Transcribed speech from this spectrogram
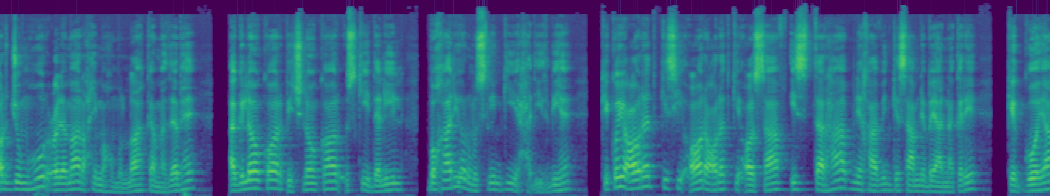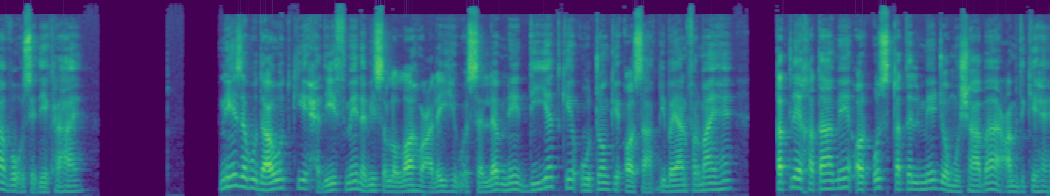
اور جمہور علماء رحمہ اللہ کا مذہب ہے۔ اگلوں کا اور پچھلوں کا اور اس کی دلیل بخاری اور مسلم کی یہ حدیث بھی ہے کہ کوئی عورت کسی اور عورت کے اوصاف اس طرح اپنے خاوند کے سامنے بیان نہ کرے کہ گویا وہ اسے دیکھ رہا ہے۔ نیز ابو داود کی حدیث میں نبی صلی اللہ علیہ وسلم نے دیت کے اونٹوں کے اوصاف بھی بیان فرمائے ہیں، قتل خطا میں اور اس قتل میں جو مشابہ عمد کے ہے۔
